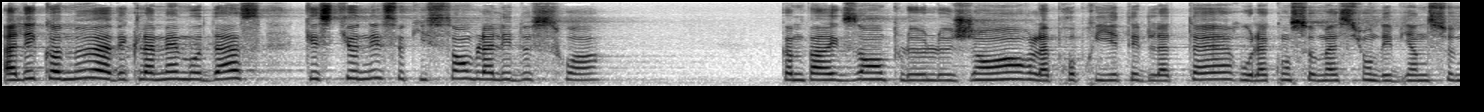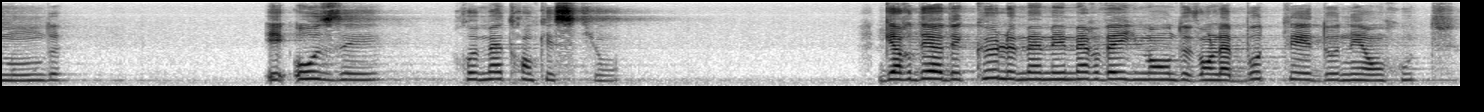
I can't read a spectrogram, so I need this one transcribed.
Allez comme eux, avec la même audace, questionner ce qui semble aller de soi, comme par exemple le genre, la propriété de la terre ou la consommation des biens de ce monde, et oser remettre en question. Garder avec eux le même émerveillement devant la beauté donnée en route,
